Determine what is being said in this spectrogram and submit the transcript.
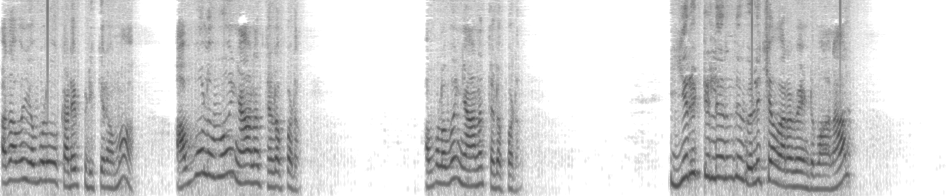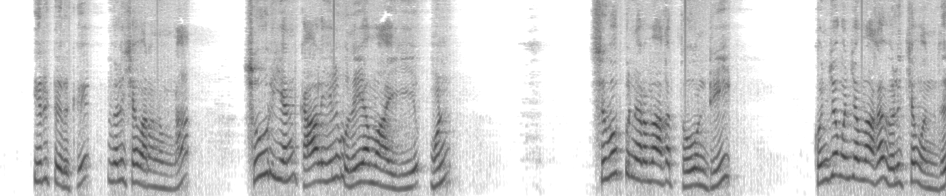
அதாவது எவ்வளவு கடைப்பிடிக்கிறோமோ அவ்வளவு ஞானம் திடப்படும். அவ்வளவு ஞானம் திடப்படும். இருட்டிலிருந்து வெளிச்சம் வர வேண்டுமானால் இருட்டு இருக்கு வெளிச்சம் வரணும்னா சூரியன் காலையில் உதயமாகி முன் சிவப்பு நிறமாக தோன்றி கொஞ்சம் கொஞ்சமாக வெளிச்சம் வந்து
